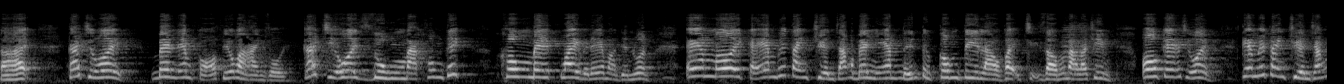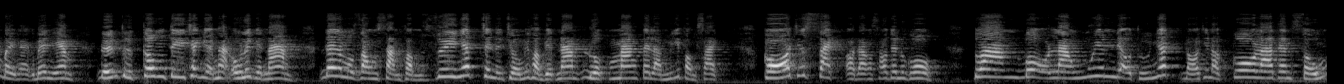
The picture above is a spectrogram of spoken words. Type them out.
Đấy. Các chị ơi bên em có phiếu bảo hành rồi. Các chị ơi, dùng mà không thích, không mê quay về đây em hoàn tiền luôn. Em ơi, cái em huyết thanh truyền trắng của bên nhà em đến từ công ty nào vậy? Chị giờ mới vào livestream. Ok các chị ơi, cái em huyết thanh truyền trắng 7 ngày của bên nhà em đến từ công ty trách nhiệm hạn Olic Việt Nam. Đây là một dòng sản phẩm duy nhất trên thị trường mỹ phẩm Việt Nam được mang tên là mỹ phẩm sạch. Có chữ sạch ở đằng sau tên logo. Toàn bộ là nguyên liệu thứ nhất, đó chính là collagen sống.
